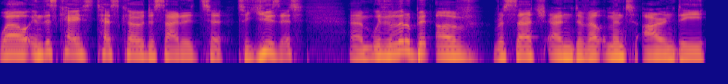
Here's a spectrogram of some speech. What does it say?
Well, in this case, Tesco decided to, to use it um, with a little bit of research and development, R&D,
